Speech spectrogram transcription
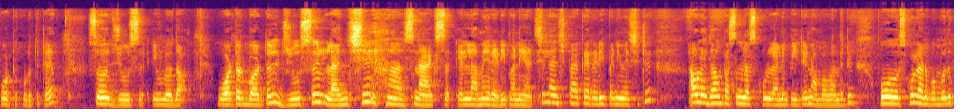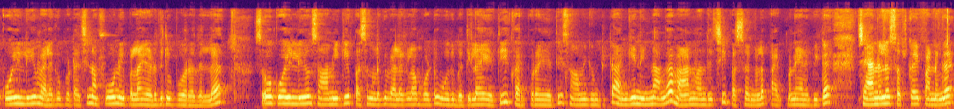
போட்டு கொடுத்துட்டேன். ஸோ ஜூஸ் இவ்வளோ தான் water bottle juice lunch snacks எல்லாமே ரெடி பண்ணியாச்சு. லஞ்ச் பேக்கை ரெடி பண்ணி வச்சுட்டு அவ்வளோதான் பசங்களை ஸ்கூலில் அனுப்பிட்டு நம்ம வந்துட்டு போ ஸ்கூல் அனுப்பும்போது கோயில்லையும் விளக்கு போட்டாச்சு. நான் ஃபோன் இப்போல்லாம் எடுத்துகிட்டு போகிறதில்ல ஸோ கோயில்லையும் சாமிக்கு பசங்களுக்கு விளக்குலாம் போட்டு ஊதுபத்திலாம் ஏற்றி கற்பூரம் ஏற்றி சாமி கும்பிட்டுட்டு அங்கேயே நின்னாங்க. வேன் வந்துச்சு. பசங்களை பேக் பண்ணி அனுப்பிட்டேன். சேனலை சப்ஸ்கிரைப் பண்ணுங்கள்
